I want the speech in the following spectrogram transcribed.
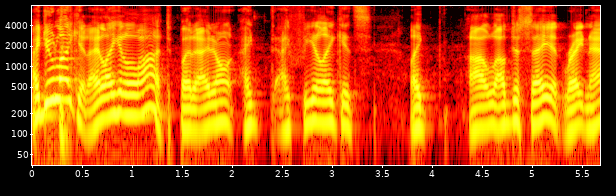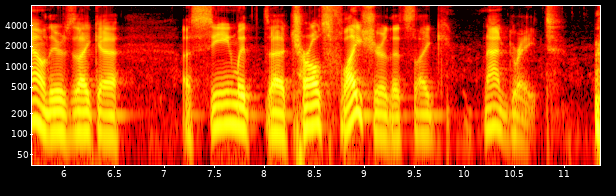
I do like it. I like it a lot, but I don't. I I feel like it's like I'll I'll just say it right now. There's like a a scene with uh, Charles Fleischer that's like not great.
